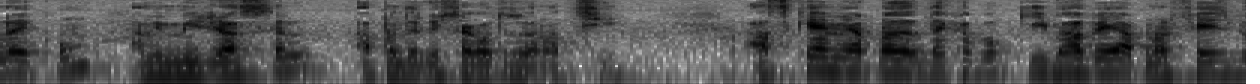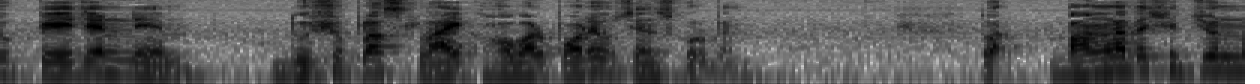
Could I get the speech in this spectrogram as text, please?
আলাইকুম, আমি মির রাসেল, আপনাদেরকে স্বাগত জানাচ্ছি। আজকে আমি আপনাদের দেখাবো কীভাবে আপনার ফেসবুক পেজের নেম দুশো প্লাস লাইক হওয়ার পরেও চেঞ্জ করবেন। তো বাংলাদেশের জন্য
